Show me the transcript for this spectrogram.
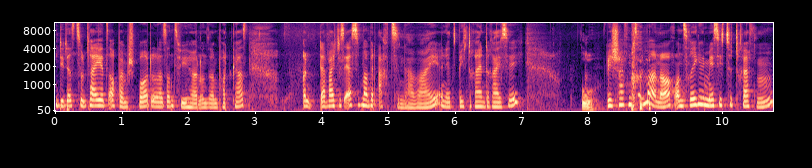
die das zum Teil jetzt auch beim Sport oder sonst wie hören, unseren Podcast. Und da war ich das erste Mal mit 18 dabei und jetzt bin ich 33. Oh, Wir schaffen es immer noch, uns regelmäßig zu treffen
